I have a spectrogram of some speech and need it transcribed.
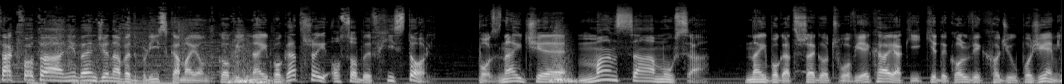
ta kwota nie będzie nawet bliska majątkowi najbogatszej osoby w historii. Poznajcie Mansa Musa, najbogatszego człowieka, jaki kiedykolwiek chodził po ziemi.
